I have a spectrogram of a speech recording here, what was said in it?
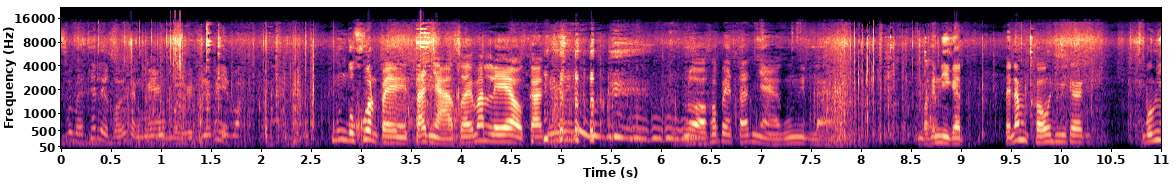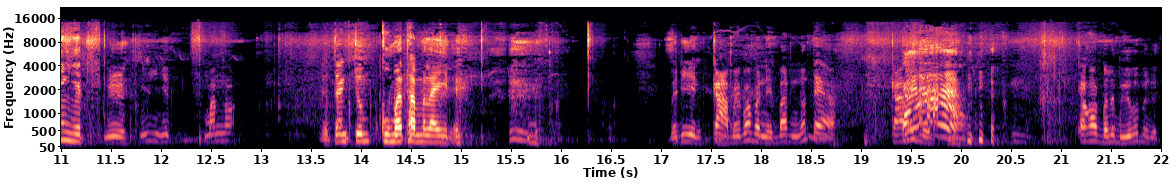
เมันเป็นเทเลอร์ของขันแมงเหมือนกันเสียไม่เห็นวะมึงบ่ควรไปตัดหญ้าซอยมันแล้วกักเอ้ยรอเขาไปตัดหญ้ากูงึดหลายบักอันนี้ก็ไปนํเขาดีกักบ่มีหยังเฮ็ดนี่นี่เห็ดมันเนาะเดี๋ยวจังจุ่มกูมาทำอะไรเด้อบัดนี้กล้าไปว่าบันนี้บันนั่นแต่กล้าก้าเลยกล้าฮอดบันระบือว่าบันเลย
